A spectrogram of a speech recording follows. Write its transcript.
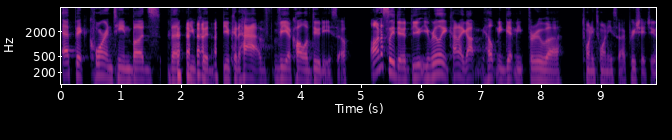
epic quarantine buds that you could you could have via Call of Duty. So honestly, dude, you you really kind of got helped me get me through uh, 2020. So I appreciate you.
